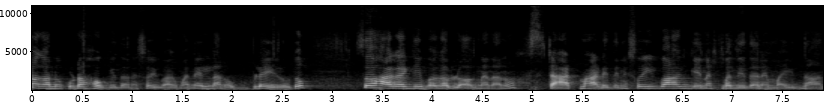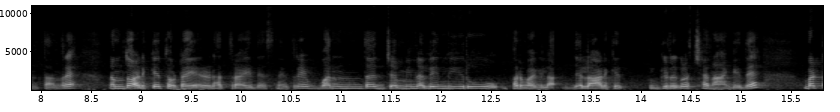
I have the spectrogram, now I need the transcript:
ಮಗನೂ ಕೂಡ ಹೋಗಿದ್ದಾನೆ. ಸೊ ಇವಾಗ ಮನೇಲಿ ನಾನು ಒಬ್ಬಳೇ ಇರೋದು. ಸೊ ಹಾಗಾಗಿ ಇವಾಗ ಬ್ಲಾಗ್ನ ನಾನು ಸ್ಟಾರ್ಟ್ ಮಾಡಿದ್ದೀನಿ. ಸೊ ಇವಾಗ ಏನಕ್ಕೆ ಬಂದಿದ್ದಾನೆ ಮೈದ್ನ ಅಂತ ಅಂದರೆ ನಮ್ಮದು ಅಡಿಕೆ ತೋಟ ಎರಡು ಹತ್ರ ಇದೆ ಸ್ನೇಹಿತರೆ. ಒಂದು ಜಮೀನಲ್ಲಿ ನೀರು ಪರವಾಗಿಲ್ಲ. ಎಲ್ಲ ಅಡಿಕೆ ಗಿಡಗಳು ಚೆನ್ನಾಗಿದೆ. ಬಟ್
